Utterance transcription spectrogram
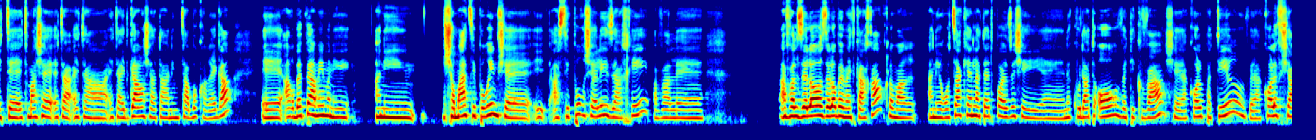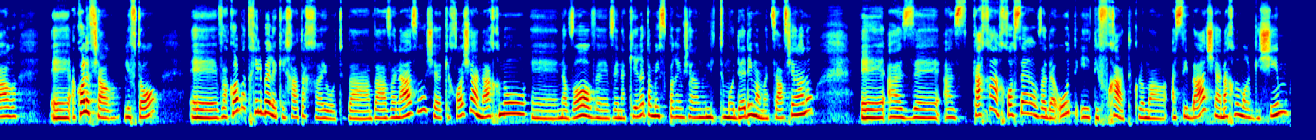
את, את, ש, את, ה, את, ה, את האתגר שאתה נמצא בו כרגע. הרבה פעמים אני, אני שומעת סיפורים שהסיפור שלי זה אחי, אבל, אבל זה, לא, זה לא באמת ככה. כלומר, אני רוצה כן לתת פה איזושהי נקודת אור ותקווה שהכל פתיר והכל אפשר, הכל אפשר לפתור. אה, והכל מתחיל בלקיחת אחריות, בהבנה הזו שככל שאנחנו אה, נבוא ונכיר את המספרים שלנו, נתמודד עם המצב שלנו, אה, אז, אז ככה חוסר ודאות היא תפחת. כלומר, הסיבה שאנחנו מרגישים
